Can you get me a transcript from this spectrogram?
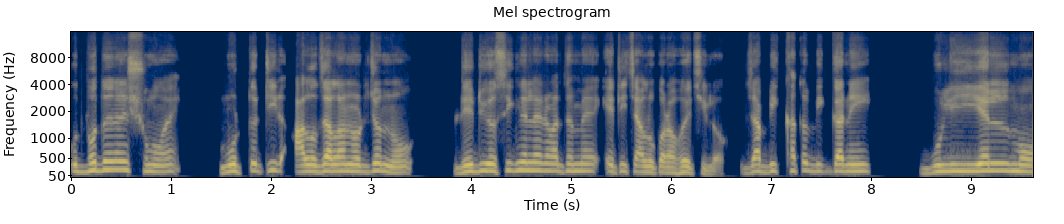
উদ্বোধনের সময় মূর্তিটির আলো জ্বালানোর জন্য রেডিও সিগন্যালের মাধ্যমে এটি চালু করা হয়েছিল, যা বিখ্যাত বিজ্ঞানী গুলিয়েলমো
